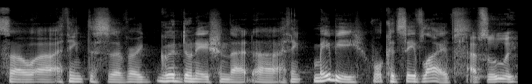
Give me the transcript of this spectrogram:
So uh, I think this is a very good donation that uh, I think maybe could save lives. Absolutely.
